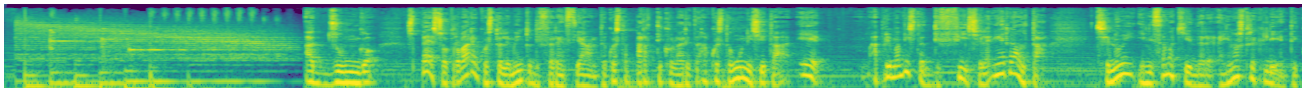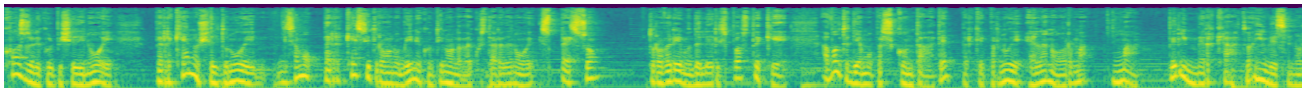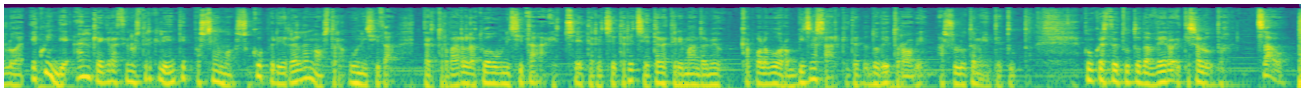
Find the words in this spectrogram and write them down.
Aggiungo, spesso trovare questo elemento differenziante, questa particolarità, questa unicità è a prima vista difficile, in realtà se noi iniziamo a chiedere ai nostri clienti cosa li colpisce di noi, perché hanno scelto noi, diciamo perché si trovano bene e continuano ad acquistare da noi, spesso troveremo delle risposte che a volte diamo per scontate, perché per noi è la norma, ma per il mercato invece non lo è. E quindi anche grazie ai nostri clienti possiamo scoprire la nostra unicità. Per trovare la tua unicità, eccetera, eccetera, eccetera, ti rimando al mio capolavoro Business Architect dove trovi assolutamente tutto. Con questo è tutto davvero e ti saluto. Ciao!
